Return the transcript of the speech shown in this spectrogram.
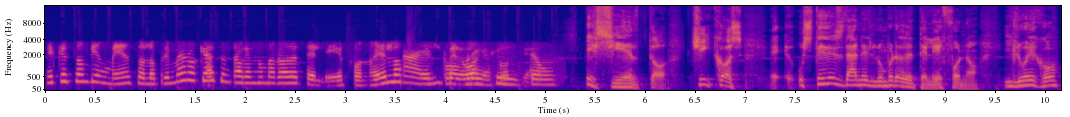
Es que son bien mensos. Lo primero que hacen es dar el número de teléfono. Es lo Ay, el pobrecito. Es cierto. Chicos, eh, ustedes dan el número de teléfono y luego,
